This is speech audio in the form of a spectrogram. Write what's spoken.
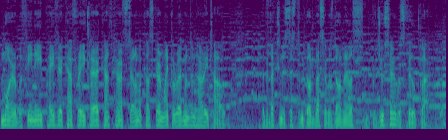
Moira Buffini, Peter Caffrey, Claire Cathcart, Stella McCusker, Michael Redmond, and Harry Towb. The production assistant, God bless her, was Don Ellis, and producer was Phil Clark.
